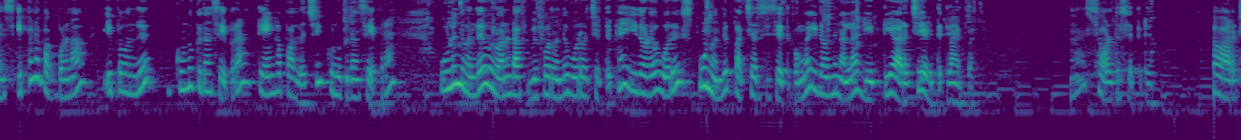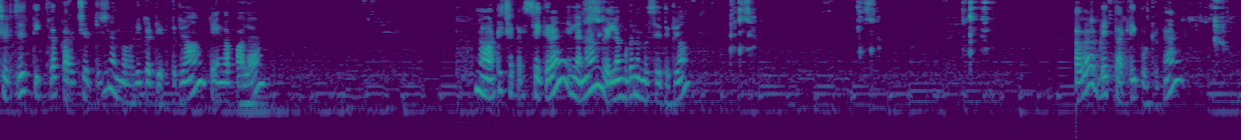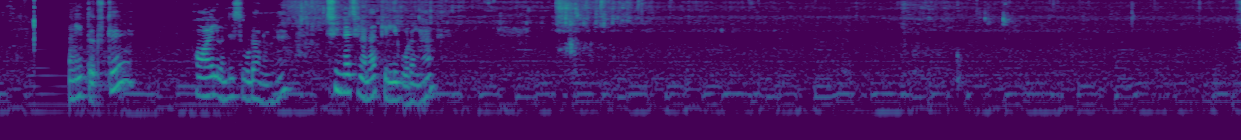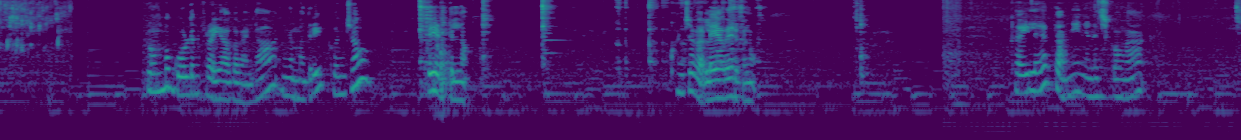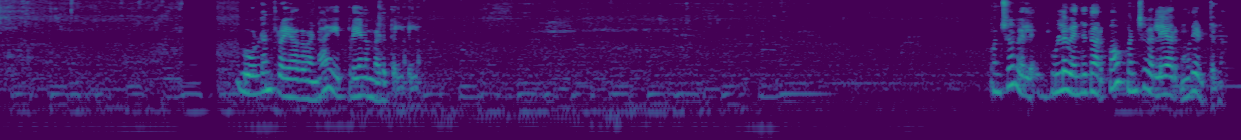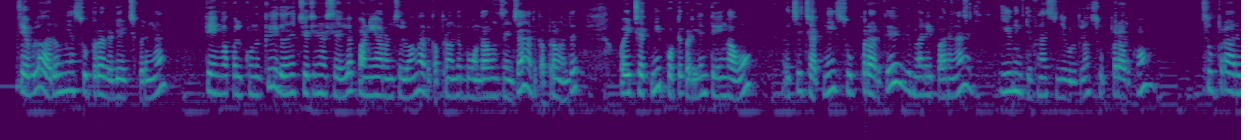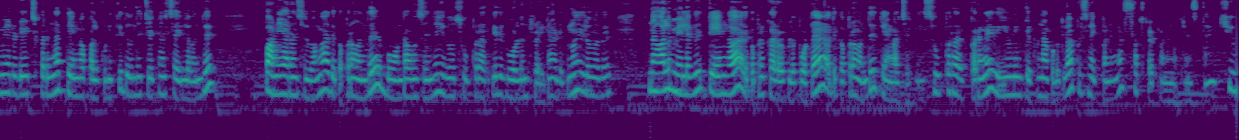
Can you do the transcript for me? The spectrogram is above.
Friends இப்போ நான் பார்க்க போகிறேன்னா இப்போ வந்து குணுக்கு தான் சேர்ப்புறேன் தேங்காய் பால் வச்சு குணுக்கு தான் சேர்ப்புறேன் உளுந்து வந்து ஒரு ஒன் அண்ட் ஆஃப் பிஃபோர் வந்து ஊற வச்சுருக்கேன் எடுத்துருக்கேன் இதோட ஒரு ஸ்பூன் வந்து பச்சரிசி சேர்த்துக்கோங்க. இதை வந்து நல்லா கெட்டியாக அரைச்சி எடுத்துக்கலாம் இப்போ. சால்ட்டு சேர்த்துக்கலாம். அரைச்சி எடுத்து திக்காக கரைச்சி எடுத்துட்டு நம்ம வடிகட்டி எடுத்துக்கலாம். தேங்காய் பாலை. ஆட்டு சக்கரை சேர்க்குறேன். இல்லைன்னா வெல்லம் கூட நம்ம சேர்த்துக்கலாம். அதை அப்படியே தட்டி போட்டிருக்கேன். தண்ணி தொட்டுட்டு ஆயில் வந்து சூடானோன்னு சின்ன சின்னதாக கிள்ளி போடுங்க. ரொம்ப கோல்டன் ஃப்ரை ஆக வேண்டாம். இந்த மாதிரி கொஞ்சம் அப்படியே எடுத்துடலாம். கொஞ்சம் வெள்ளையாகவே இருக்கணும். கையில் தண்ணி நினச்சிக்கோங்க. கோல்டன் ஃப்ரை ஆக வேண்டாம் இப்படியே நம்ம எடுத்துடலாம். கொஞ்சம் வெள்ளை உள்ளே வெந்து தான் இருக்கும் கொஞ்சம் வெள்ளையாக இருக்கும்போது எடுத்துடலாம். எவ்வளோ அருமையாக சூப்பராக ரெடி ஆகிடுச்சு பாருங்க. தேங்காய் பால் குணுக்கு இது வந்து செட்டிநாடு சைடில் பணியாரம்னு சொல்லுவாங்க. அதுக்கப்புறம் வந்து போண்டாவும் செஞ்சேன். அதுக்கப்புறம் வந்து ஒயிட் சட்னி பொட்டுக்கடலையும் தேங்காவும் வச்சு சட்னி சூப்பராக இருக்குது இது மாதிரி பாருங்கள் ஈவினிங் டிஃபனாக செஞ்சு கொடுக்கலாம். சூப்பராக இருக்கும். சூப்பராக அருமையாக ரெடி ஆகிடுச்சு பாருங்கள் தேங்காய் பால் குடிக்கு. இது வந்து செட்டிநாடு சைடில் வந்து பணியாரம் சொல்லுவாங்க. அதுக்கப்புறம் வந்து போண்டாவும் செஞ்சேன் இதுவும் சூப்பராக இருக்குது இது கோல்டன் ஃப்ரை தான் எடுக்கணும். இதில் வந்து நாலு மிளகு தேங்காய் அதுக்கப்புறம் கருவேப்பிலை போட்டேன். அதுக்கப்புறம் வந்து தேங்காய் சட்னி. சூப்பராக இருக்கு பாருங்கள் இது ஈவினிங் டிஃபனாக கொடுக்கலாம். அப்படி செலக்ட் பண்ணுங்கள் சப்ஸ்கிரைப் பண்ணுங்கள் ஃப்ரெண்ட்ஸ் தேங்க்யூ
